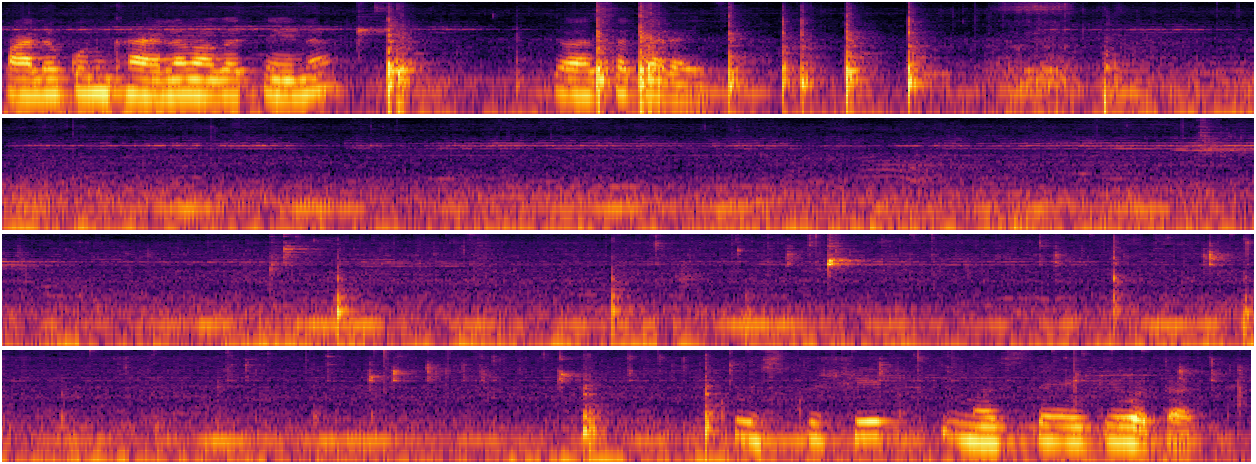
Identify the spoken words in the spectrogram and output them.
पालकून खायला मागत नाही ना तर असं करायचं. खुसखुशीत मस्त की होतात.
